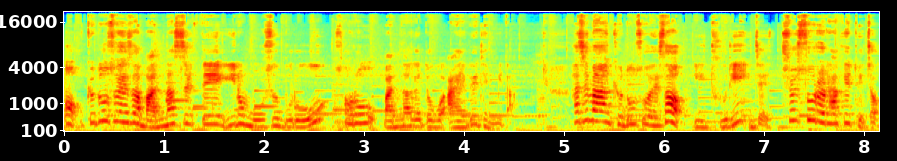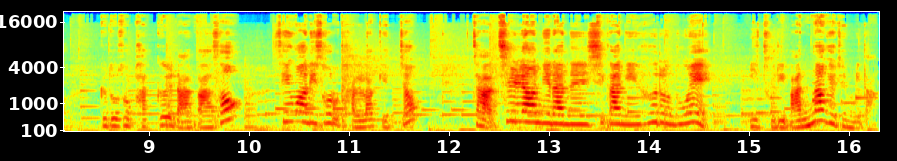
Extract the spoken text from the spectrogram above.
어, 교도소에서 만났을 때 이런 모습으로 서로 만나게 되고 알게 됩니다. 하지만 교도소에서 이 둘이 이제 출소를 하게 되죠. 교도소 밖을 나가서 생활이 서로 달랐겠죠? 자, 7년이라는 시간이 흐른 후에 이 둘이 만나게 됩니다.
